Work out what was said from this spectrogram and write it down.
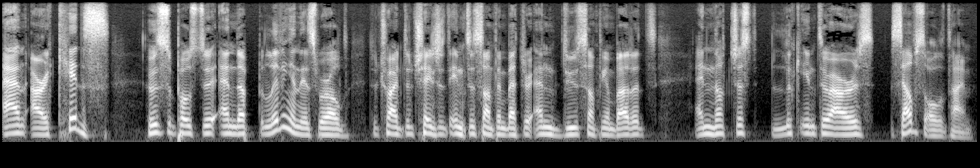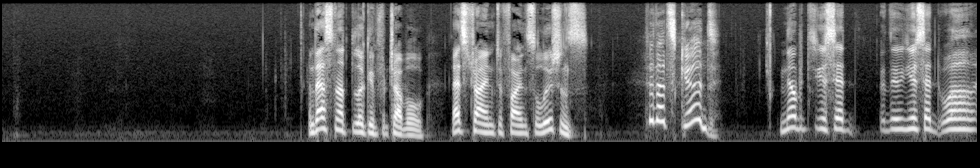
and our kids, who's supposed to end up living in this world, to try to change it into something better and do something about it, and not just look into ourselves all the time. And that's not looking for trouble. That's trying to find solutions. But that's good. No, but you said you said well,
